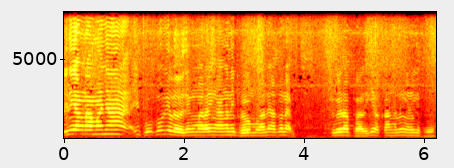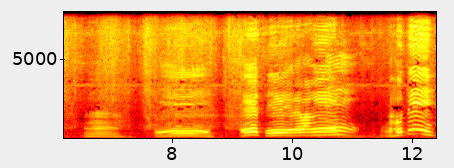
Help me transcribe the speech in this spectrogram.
Ini yang namanya ibuku iki lho sing marahi ngangeni, Bro. Mulane aku nek suwe ra bali iki ya kangen ngene iki, Bro. Nah. Ih. Wis direwangi Mbah Uti.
